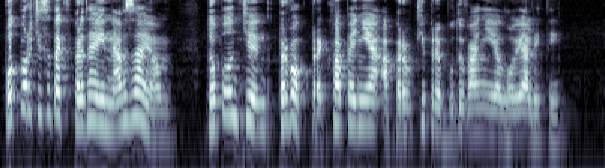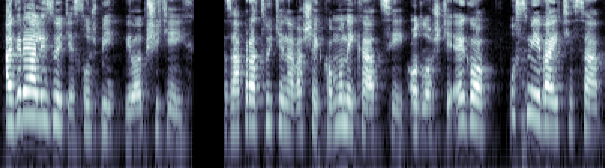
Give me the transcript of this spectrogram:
Podporte sa tak v predaji navzájom. Doplňte prvok prekvapenia a prvky pre budovanie lojality. Ak realizujete služby, vylepšite ich. Zapracujte na vašej komunikácii, odložte ego, usmievajte sa,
